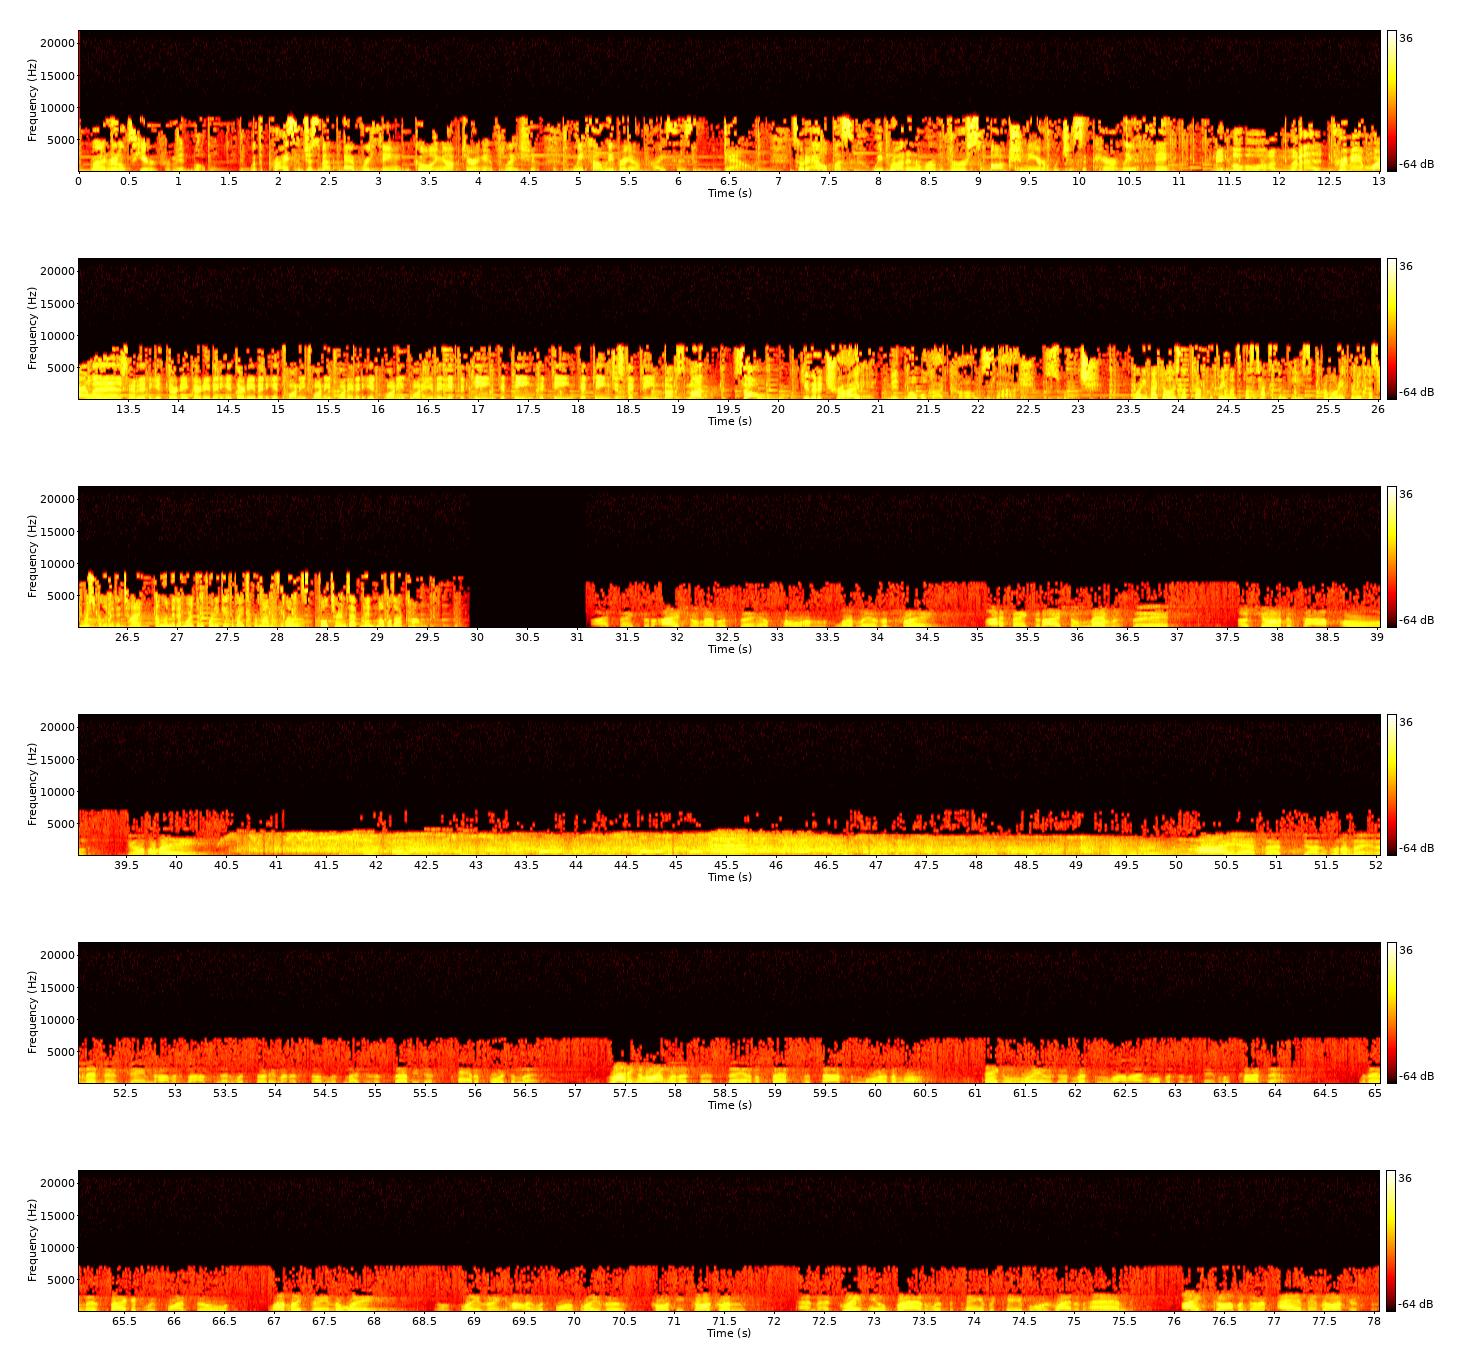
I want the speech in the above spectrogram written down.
Ryan Reynolds here from Mint Mobile. With the price of just about everything going up during inflation, we thought we'd bring our prices down. So to help us, we brought in a reverse auctioneer, which is apparently a thing. Mint Mobile unlimited premium wireless. Ready to get 30, 30, bit to get 30, bit to get 20, 20, 20, bit to get 20, 20, bit to get 15, 15, 15, 15 just 15 bucks a month. So, Give it a try at mintmobile.com slash switch. $45 upfront for three months plus taxes and fees. Promo rate for new customers for limited time. Unlimited more than 40 gigabytes per month. Slows. Full terms at mintmobile.com. I think that I shall never see a poem lovely as a tree. I think that I shall never see a show to top old Jubilee. Ah, yes, that's just what I mean. And this is Gene Norman bouncing in with 30 minutes filled with measures of stuff you just can't afford to miss. Riding along with us this day are the best of the tops and more of the most. Take a real good listen while I open to the table of contents. Within this package, we point to Lovely Jean Louise, those blazing Hollywood Four Blazes, Corky Corcoran, and that great new band with the king of the keyboard right at hand, Ike Carpenter and his orchestra.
